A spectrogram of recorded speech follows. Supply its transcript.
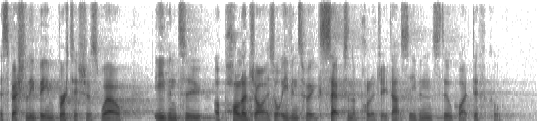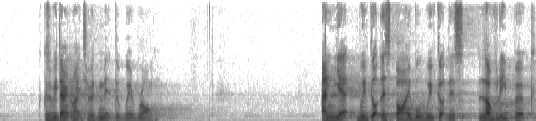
especially being British as well. Even to apologize or even to accept an apology, that's even still quite difficult. Because we don't like to admit that we're wrong. And yet, we've got this Bible, we've got this lovely book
